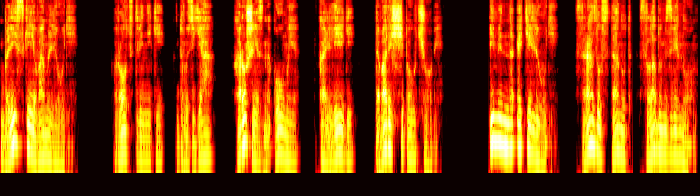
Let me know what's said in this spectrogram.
близкие вам люди, родственники, друзья, хорошие знакомые, коллеги, товарищи по учебе. Именно эти люди сразу станут слабым звеном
